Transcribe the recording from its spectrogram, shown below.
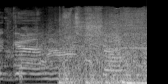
Again. to show.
